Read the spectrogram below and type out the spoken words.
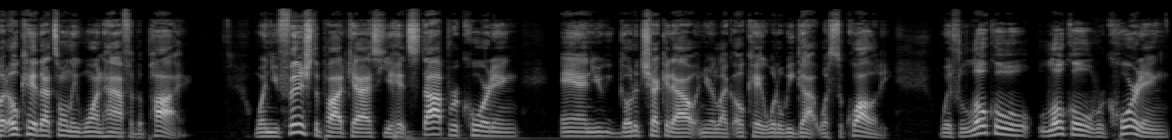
but okay, that's only one half of the pie. When you finish the podcast, you hit stop recording and you go to check it out and you're like, "Okay, what do we got? What's the quality?" With local local recording,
